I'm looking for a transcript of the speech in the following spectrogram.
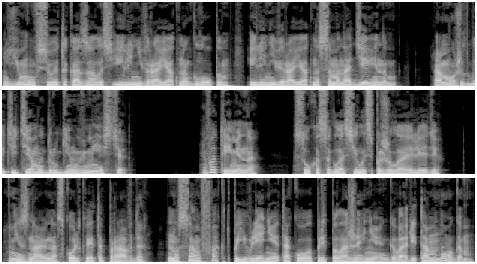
Ему все это казалось или невероятно глупым, или невероятно самонадеянным. А может быть и тем и другим вместе. Вот именно, сухо согласилась пожилая леди. Не знаю, насколько это правда, но сам факт появления такого предположения говорит о многом.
